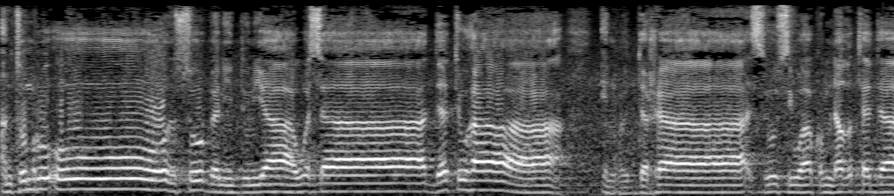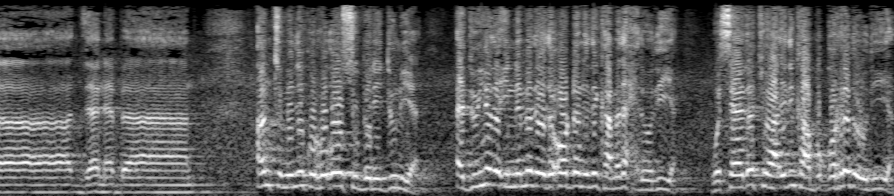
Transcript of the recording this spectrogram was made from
antum ru'uusu bani dunyaa wasaadatuhaa in cudda ra'suu siwaakum naqtadaa danabaan antum idinku ru'uusu bani dunya adduunyada inamadeeda oo dhan idinkaa madaxdoodiiya wasaadatuhaa idinkaa boqoradoodiiya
